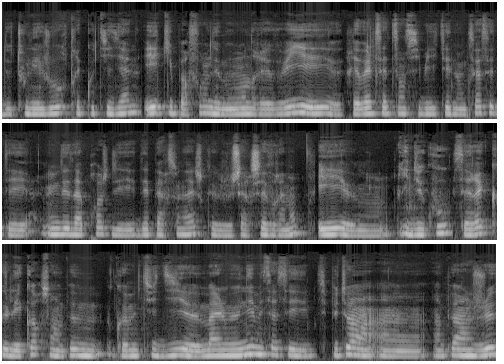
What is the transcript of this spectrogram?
de tous les jours, très quotidienne et qui parfois ont des moments de rêverie et révèlent cette sensibilité. Donc ça, c'était une des approches des, personnages que je cherchais vraiment. Et, du coup, c'est vrai que les corps sont un peu, comme tu dis, malmenés, mais ça, c'est plutôt un, un, peu un jeu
